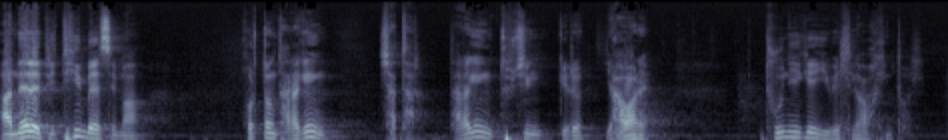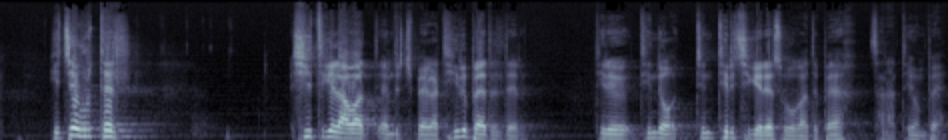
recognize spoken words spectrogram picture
а нэрээ би тийм байсан юм а. Хурдан дараагийн шатаар дараагийн төвшин гэр яваарэ. Түүнийгээ ивэлийг авахын тулд хизээ хүртэл шийтгэл аваад амьдрч байгаа тэр байдал дээр тэр тэнд тэр чигээрээ суугаад байх санаатай юм бэ.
